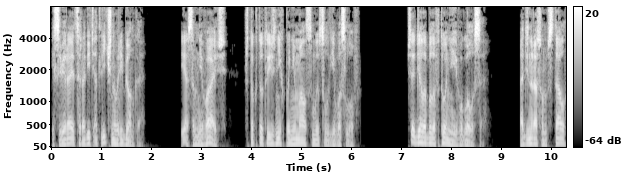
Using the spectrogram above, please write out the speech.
и собирается родить отличного ребенка. Я сомневаюсь, что кто-то из них понимал смысл его слов. Все дело было в тоне его голоса. Один раз он встал,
